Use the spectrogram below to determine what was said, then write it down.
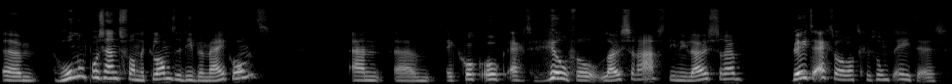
um, ehm, 100% van de klanten die bij mij komt, en um, ik gok ook echt heel veel luisteraars die nu luisteren, weten echt wel wat gezond eten is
